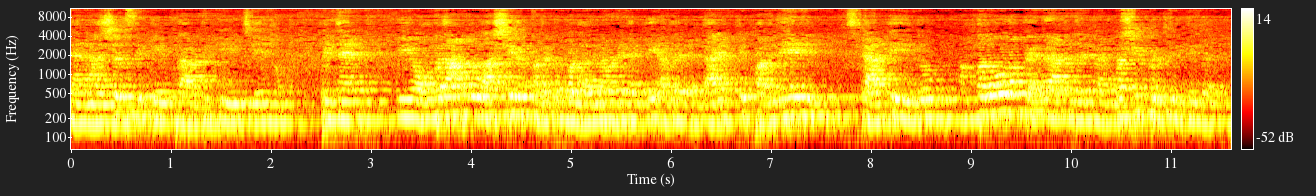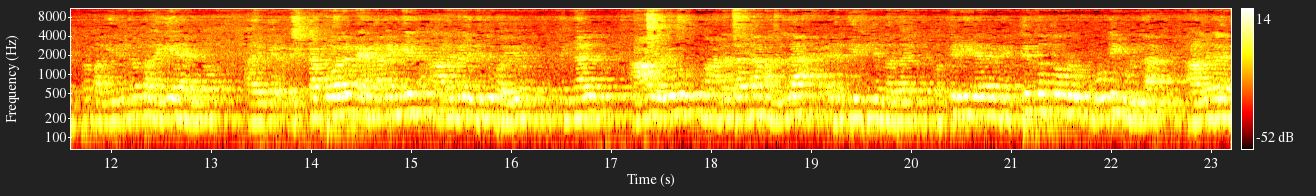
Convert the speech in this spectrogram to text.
ഞാൻ ആശംസിക്കുകയും പ്രാർത്ഥിക്കുകയും ചെയ്യുന്നു. പിന്നെ ഈ ഒമ്പതാമത് വാർഷികം നടക്കുമ്പോൾ അതിനോടിടയ്ക്ക് അത് രണ്ടായിരത്തി പതിനേഴിൽ സ്റ്റാർട്ട് ചെയ്തു. അമ്പതോളം പേരാണ് ഇതിന് മെമ്പർഷിപ്പ് എടുത്തിരിക്കുന്നത്. അപ്പൊ പകരുന്ന പറയുകയായിരുന്നു. ഇഷ്ടംപോലെ വേണമെങ്കിൽ ആളുകൾ ഇതിൽ വരും. നിങ്ങൾ ആ ഒരു മാനദണ്ഡമല്ല എടുത്തിരിക്കുന്നത്. ഒത്തിരിയേറെ വ്യക്തിത്വത്തോട് കൂടിയുള്ള ആളുകളെ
